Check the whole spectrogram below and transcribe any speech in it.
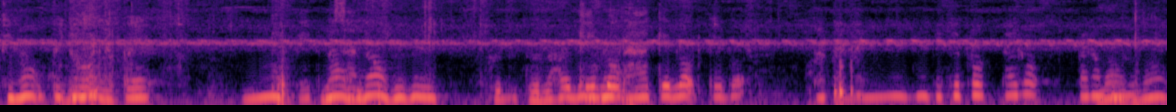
พี่น้องพี่น้องอย่าไปไปไป น้องสั่นน้องพี่พี่คือคือไล่เก็บรถหาเก็บรถเก็บรถไปไปไปไปเก็บรถไปรถไปทางน้องนู้นน้อง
